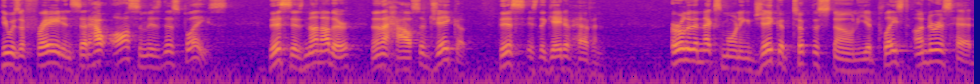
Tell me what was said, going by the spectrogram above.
He was afraid and said, How awesome is this place! This is none other than the house of Jacob. This is the gate of heaven. Early the next morning, Jacob took the stone he had placed under his head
